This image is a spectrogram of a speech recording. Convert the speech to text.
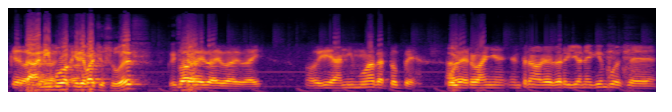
Que Eta bai, animoak bai, ere batxozu, ez? Gaizka? Bai, bai, bai, bai. Hoi animoak a tope. A ber, baina entrenadore berri honekin, pues, eh,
